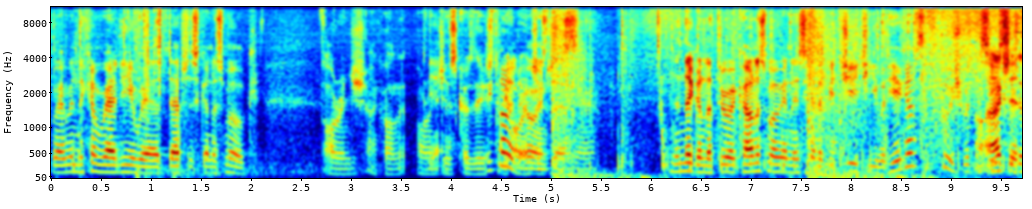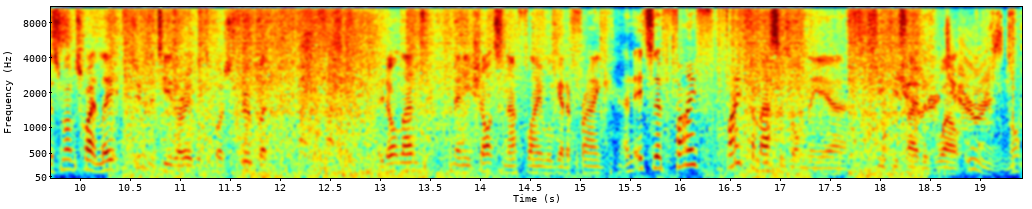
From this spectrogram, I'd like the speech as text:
when, when they come right here where Daps is gonna smoke. Orange, I call it oranges because they We used to be oranges orange, there. yeah. Then they're gonna throw a counter smoke and it's gonna be GG. But here comes the push with the Oh, actually, the smoke's quite late. Two of the T's are able to push through, but they don't land many shots. Nafly will get a frag. And it's a five five FAMASs on the uh, CT side as well. Ooh, not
